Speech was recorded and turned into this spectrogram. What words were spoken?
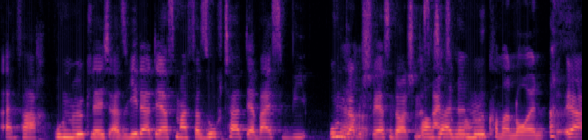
einfach unmöglich. Also jeder, der es mal versucht hat, der weiß, wie unglaublich ja. schwer es in Deutschland ist reinzukommen. eine 0,9. Ja,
